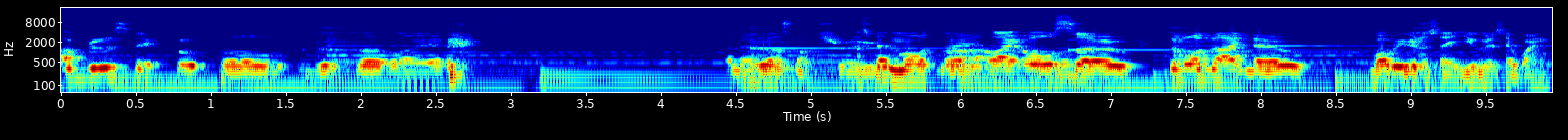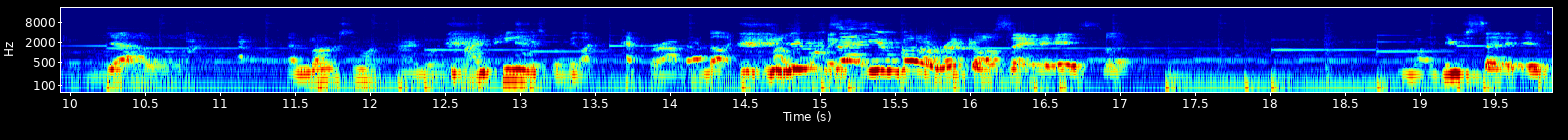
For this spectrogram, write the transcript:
I'm gonna say football, but but, like. I know that's not true. I spend more. But, like also the one that I know. What were you gonna say? You were gonna say wanking. Yeah. Well, And most of my time, with my penis would be like a pepperami. It'd be like you've, said, you've got a record saying it is. So you said it is.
